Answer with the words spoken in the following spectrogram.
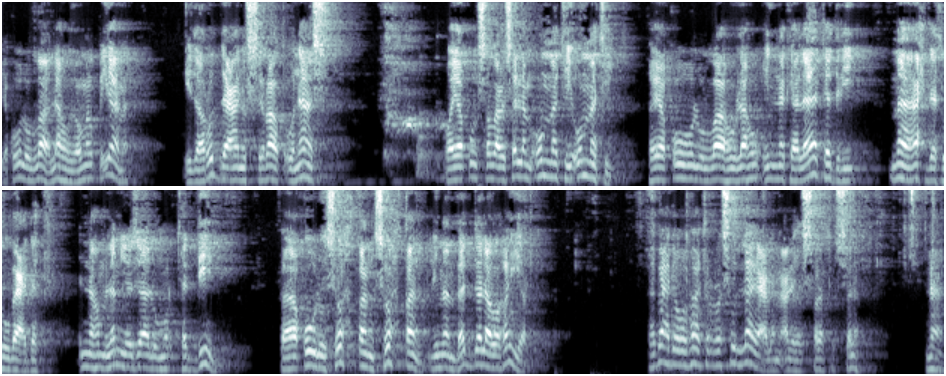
يقول الله له يوم القيامة إذا رد عن الصراط أناس ويقول صلى الله عليه وسلم أمتي أمتي فيقول الله له إنك لا تدري ما احدثوا بعدك. إنهم لم يزالوا مرتدين. فأقول سحقا سحقا لمن بدل وغير. فبعد وفاة الرسول لا يعلم عليه الصلاة والسلام. نعم.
